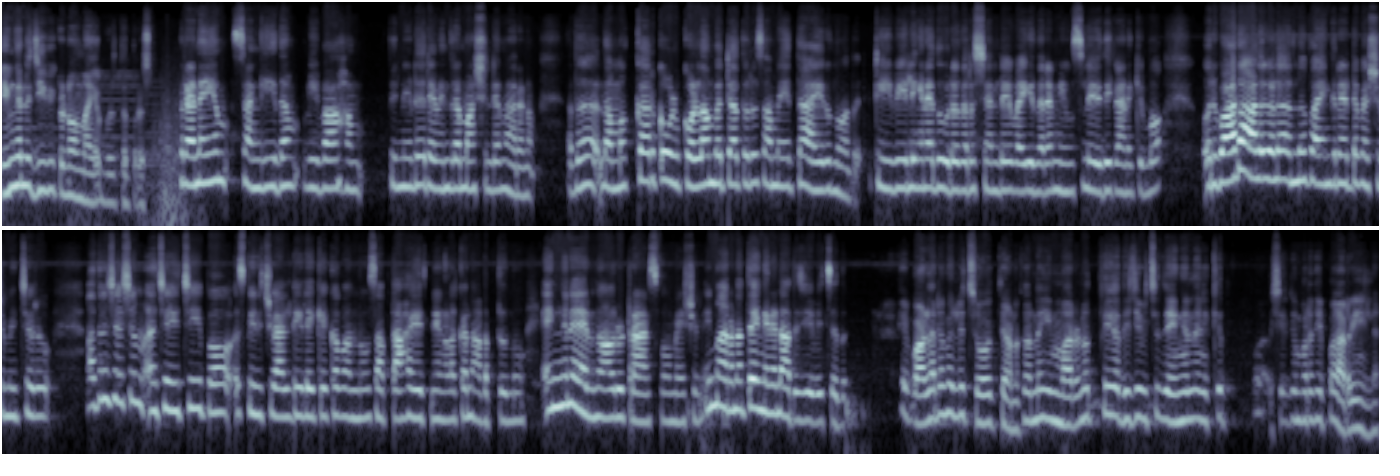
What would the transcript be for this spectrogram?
എങ്ങനെ ജീവിക്കണമെന്നായ ഇപ്പോഴത്തെ പ്രശ്നം. പ്രണയം സംഗീതം വിവാഹം പിന്നീട് രവീന്ദ്ര മാഷിന്റെ മരണം. അത് നമുക്കാർക്ക് ഉൾക്കൊള്ളാൻ പറ്റാത്തൊരു സമയത്തായിരുന്നു അത്. ടി വിയിൽ ഇങ്ങനെ ദൂരദർശനിൽ വൈകുന്നേരം ന്യൂസിൽ എഴുതി കാണിക്കുമ്പോൾ ഒരുപാട് ആളുകൾ അന്ന് ഭയങ്കരമായിട്ട് വിഷമിച്ചൊരു അതിനുശേഷം ചേച്ചി ഇപ്പോൾ സ്പിരിച്വാലിറ്റിയിലേക്കൊക്കെ വന്നു സപ്താഹ യജ്ഞങ്ങളൊക്കെ നടത്തുന്നു. എങ്ങനെയായിരുന്നു ആ ഒരു ട്രാൻസ്ഫോർമേഷൻ? ഈ മരണത്തെ എങ്ങനെയാണ് അതിജീവിച്ചത്? വളരെ വലിയ ചോദ്യമാണ്. കാരണം ഈ മരണത്തെ അതിജീവിച്ചത് എങ്ങനെ എനിക്ക് ശരിക്കും പറഞ്ഞ ഇപ്പൊ അറിയില്ല.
